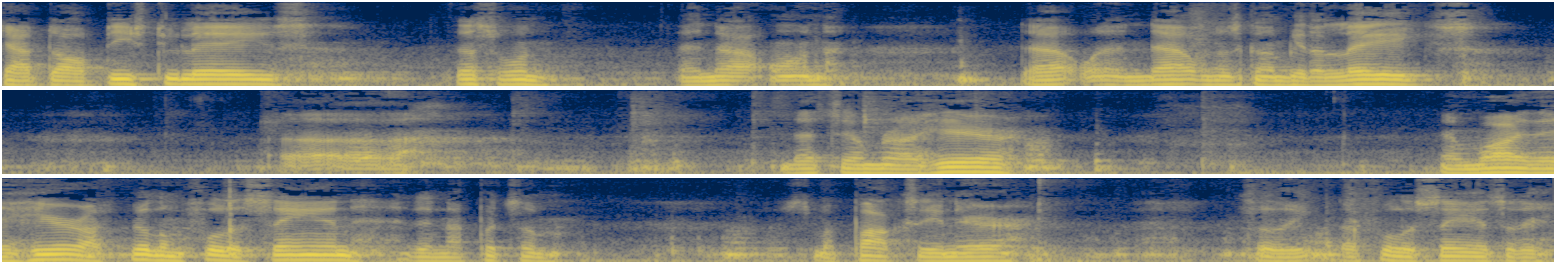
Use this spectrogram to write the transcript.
Capped off these two legs, this one and that one. That one and that one is going to be the legs. Uh, that's them right here. And why they're here, I fill them full of sand, then I put some some epoxy in there. So they, they're full of sand, so they're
